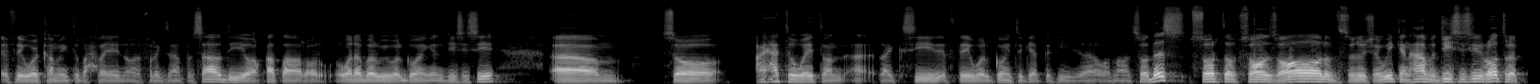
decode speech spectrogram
if they were coming to Bahrain or, for example, Saudi or Qatar or whatever we were going in GCC. Um, so I had to wait on uh, like see if they were going to get the visa or not. So this sort of solves all of the solution. We can have a GCC road trip.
